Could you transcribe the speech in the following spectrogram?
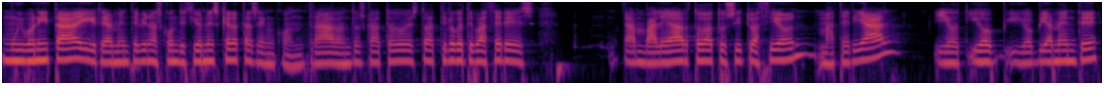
muy bonita y realmente había unas condiciones que ahora te has encontrado. Entonces, claro, todo esto a ti lo que te va a hacer es tambalear toda tu situación material y, y obviamente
